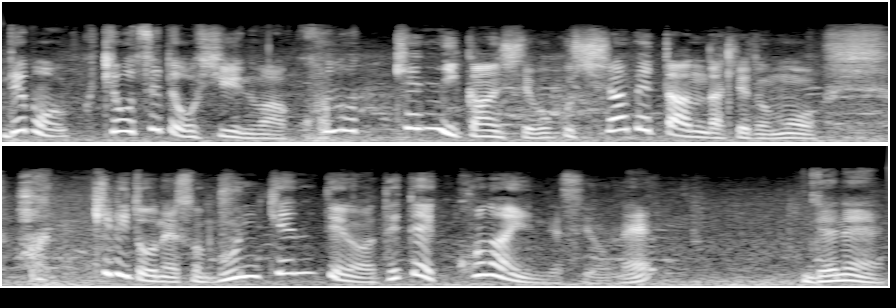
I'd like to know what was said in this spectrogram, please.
でも気をつけてほしいのは、この件に関して僕、調べたんだけども、はっきりとね、その文献っていうのが出てこないんですよね。でね、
